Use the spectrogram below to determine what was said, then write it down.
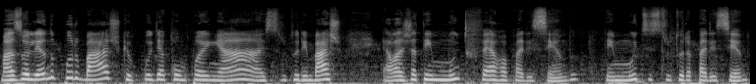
Mas olhando por baixo, que eu pude acompanhar a estrutura embaixo, ela já tem muito ferro aparecendo, tem muita estrutura aparecendo.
